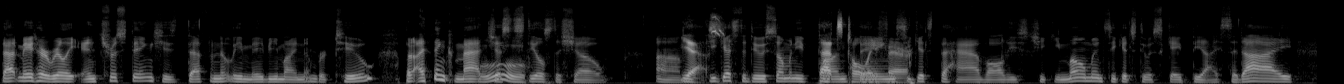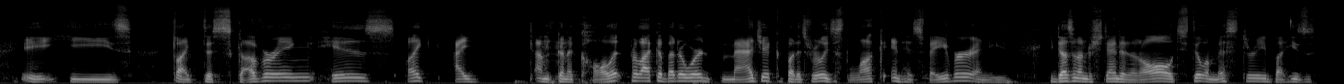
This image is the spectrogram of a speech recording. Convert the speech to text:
That made her really interesting. She's definitely maybe my number two, but I think Mat Ooh. just steals the show. Um, he gets to do so many fun That's totally things. fair. He gets to have all these cheeky moments. He gets to escape the Aes Sedai. He- He's like discovering his like I I'm Mm-hmm. gonna call it for lack of a better word magic, but it's really just luck in his favor, and he he doesn't understand it at all. It's still a mystery, but he's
